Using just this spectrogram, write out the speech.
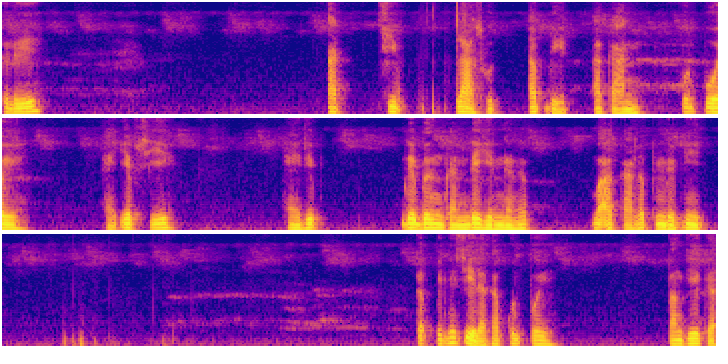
ก็เลยอัดคลิปล่าสุดอัปเดตอาการคนป่วยให้เอฟซีให้ได้ได้เบิ่งกันได้เห็นกันครับ ว่าอาการเราเป็นแบบนี้ก็เป็นที่สี่แหละครับคนป่วยบางทีก็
